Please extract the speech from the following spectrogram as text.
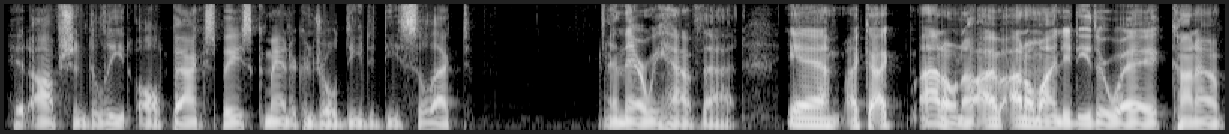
hit Option, Delete, Alt, Backspace, Command or Control D to deselect. And there we have that. Yeah, I, I, I don't know. I, I don't mind it either way. Kind of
